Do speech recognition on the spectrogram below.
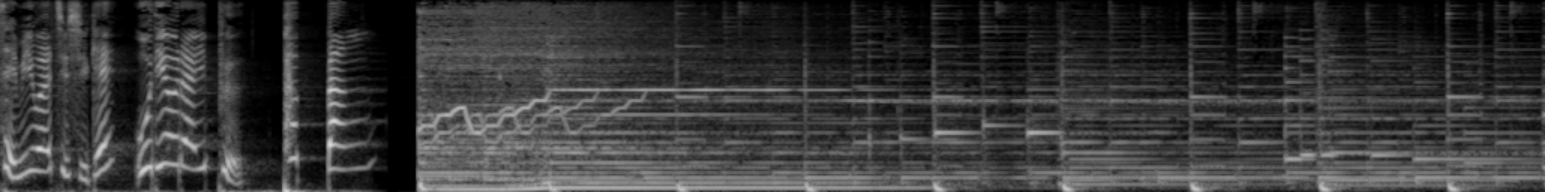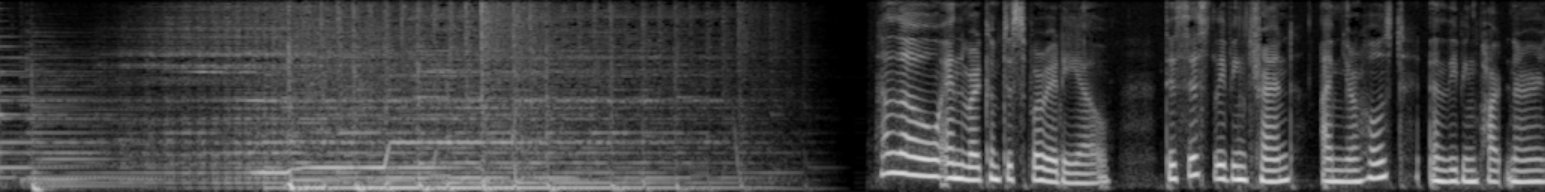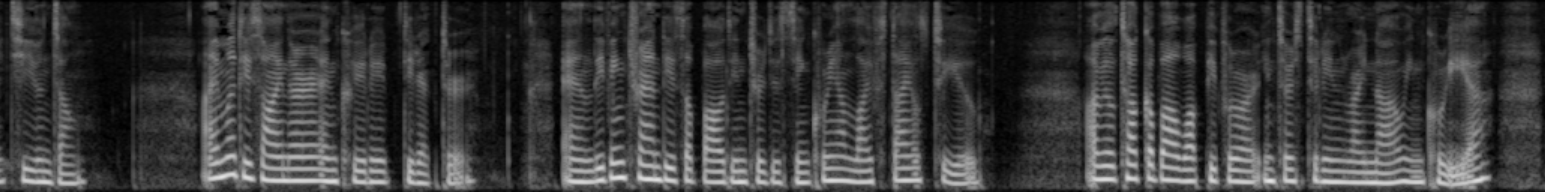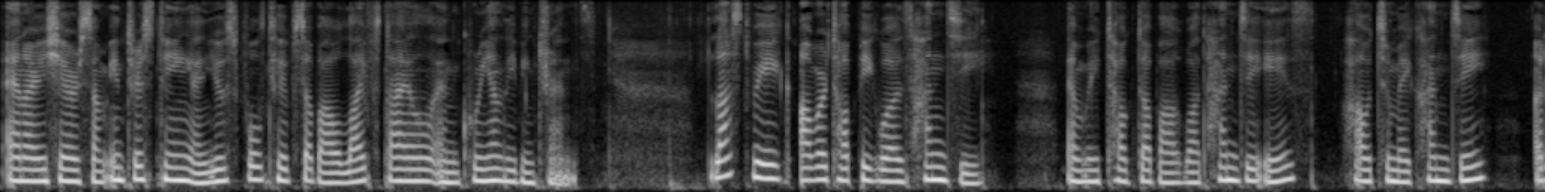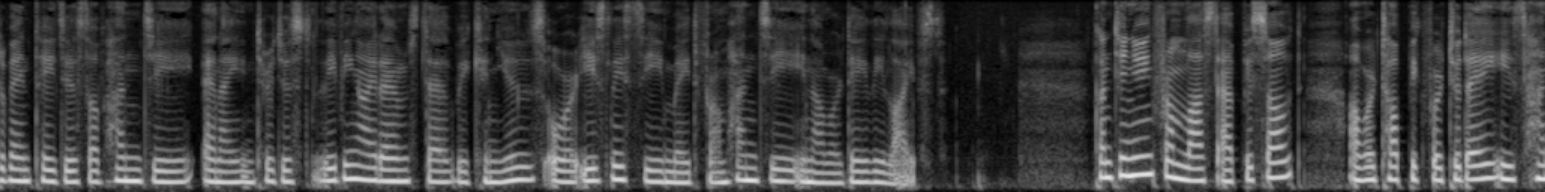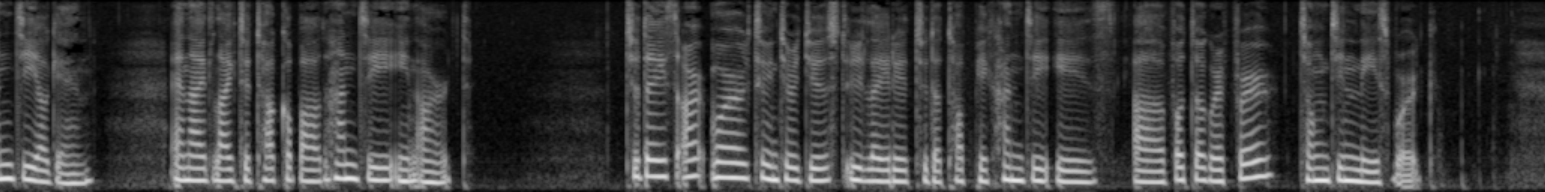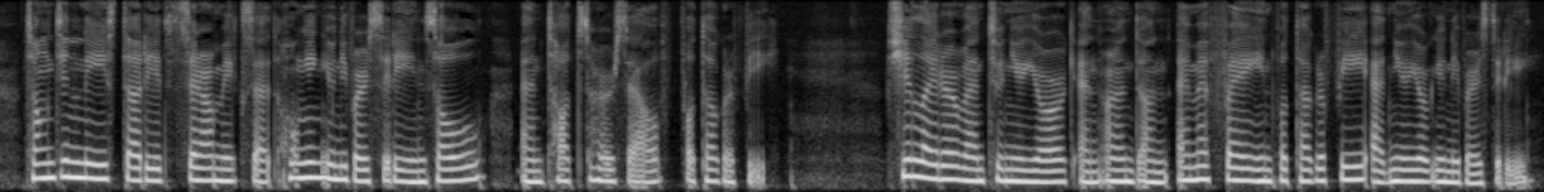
재미와 지식의 오디오 라이프 팟빵 Hello and welcome to Sport Radio. This is Living Trend. I'm your host and living partner, Ji Yunjang. I'm a designer and creative director. And Living Trend is about introducing Korean lifestyles to you. I will talk about what people are interested in right now in Korea, and I share some interesting and useful tips about lifestyle and Korean living trends. Last week, our topic was Hanji, and we talked about what Hanji is, how to make Hanji, advantages of Hanji, and I introduced living items that we can use or easily see made from Hanji in our daily lives. Continuing from last episode, our topic for today is Hanji again, and I'd like to talk about Hanji in art. Today's artwork to introduce related to the topic Hanji is a photographer Jung Jin Lee's work. Jung Jin Lee studied ceramics at Hongik University in Seoul and taught herself photography. She later went to New York and earned an MFA in photography at New York University.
